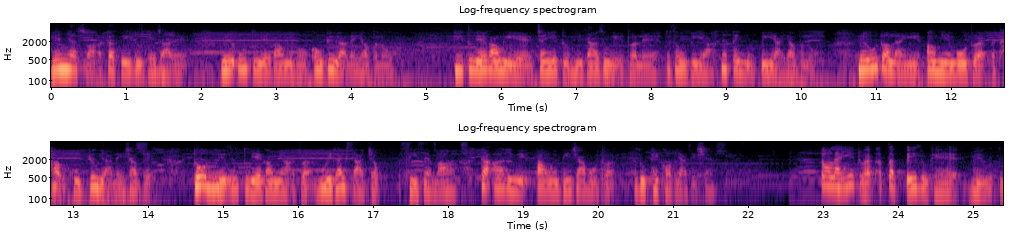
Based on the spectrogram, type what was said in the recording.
မြင့်မြတ်စွာအသက်ပေးလူခဲ့ကြတဲ့ຫນွေဦးသူရဲကောင်းတွေကိုဂုံပြူရလဲရောက်တယ်လို့ဒီသူရဲကောင်းတွေရဲ့ကြံရစ်သူမိသားစုတွေအတွက်လည်းတစုံတရာနှစ်သိမ့်မှုပေးရရောက်တယ်လို့ နှွေဦးတော်လှန်ရေးအောင်မြင်ဖို့အတွက်အထောက်အကူပြုရလဲရောက်တဲ့တို့နှွေဦးသူရဲကောင်းများအတွက်ငွေတိုက်စာချုပ်အစီအစဉ်မှာတက်အားသည့်၍ပါဝင်ပေးကြဖို့အတွက်သူသူဖိတ်ခေါ်ပြစီရှင်တော်လှန်ရေးအတွက်အသက်ပေးလူခဲ့တဲ့နှွေဦးသူ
